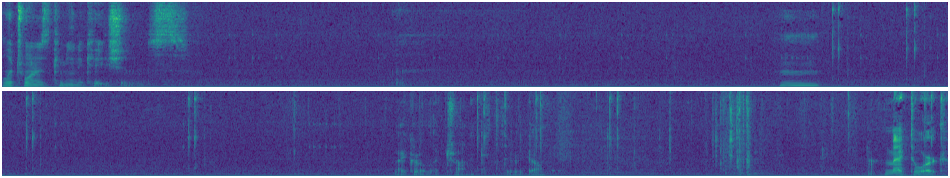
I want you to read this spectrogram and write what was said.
Which one is communications? Hmm. Microelectronic. There we go. Back to work.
